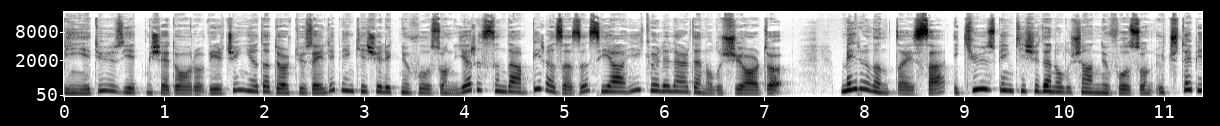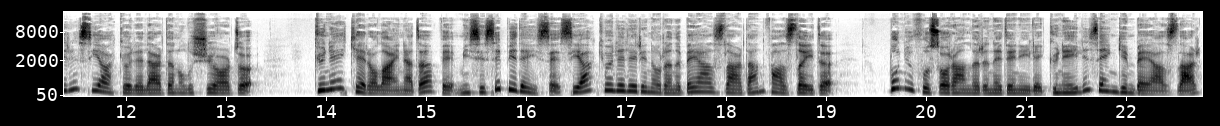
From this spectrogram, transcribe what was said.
1770'e doğru Virginia'da 450 bin kişilik nüfusun yarısından biraz azı siyahi kölelerden oluşuyordu. Maryland'da ise 200 bin kişiden oluşan nüfusun üçte biri siyah kölelerden oluşuyordu. Güney Carolina'da ve Mississippi'de ise siyah kölelerin oranı beyazlardan fazlaydı. Bu nüfus oranları nedeniyle güneyli zengin beyazlar,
